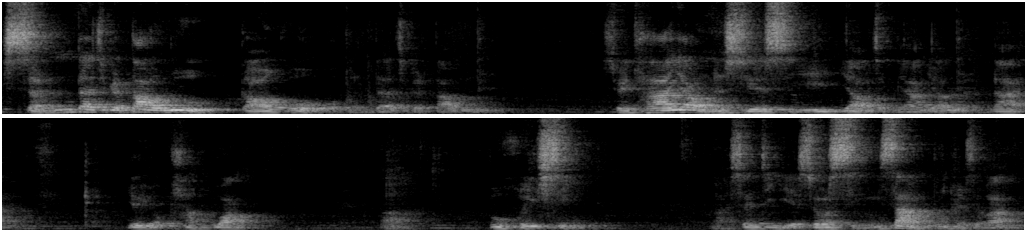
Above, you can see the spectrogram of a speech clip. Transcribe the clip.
神的这个道路高过我们的这个道路，所以他要我们学习要怎么样？要忍耐，又有盼望，啊，不灰心。啊，圣经也说行善不可什么，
